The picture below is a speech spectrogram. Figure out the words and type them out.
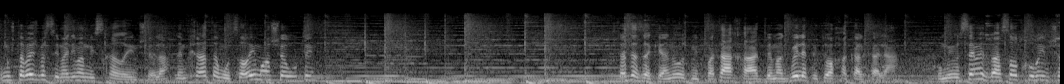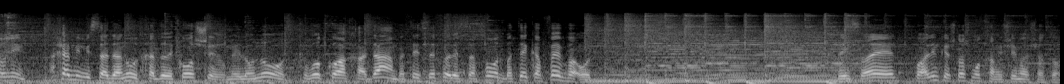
הוא משתמש בסימנים המסחריים שלה למכירת המוצרים או השירותים. שיטת הזכיינות מתפתחת במקביל לפיתוח הכלכלה ומיושמת בעשרות תחומים שונים, החל ממסעדנות, חדרי כושר, מלונות, חברות כוח אדם, בתי ספר לשפות, בתי קפה ועוד. בישראל פועלים כ-350 רשתות,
